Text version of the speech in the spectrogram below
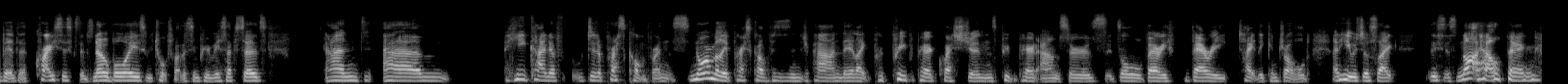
bit of a crisis because there was no boys we talked about this in previous episodes and um, he kind of did a press conference. Normally, press conferences in Japan, they like pre prepared questions, pre prepared answers. It's all very, very tightly controlled. And he was just like, this is not helping.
